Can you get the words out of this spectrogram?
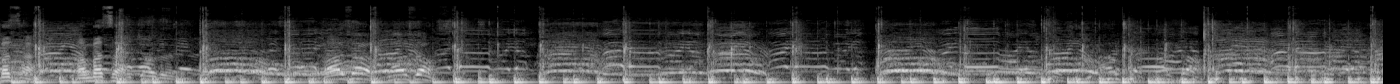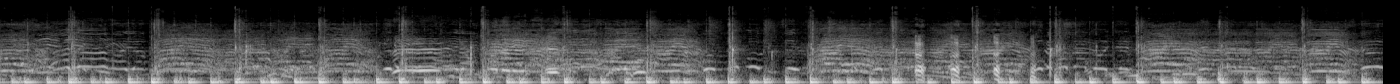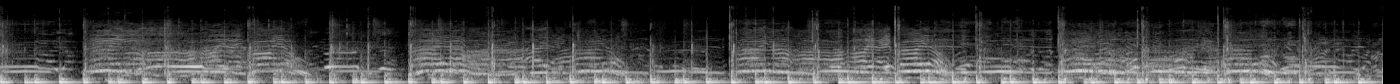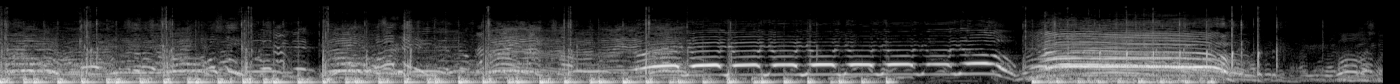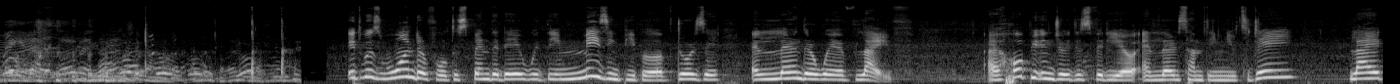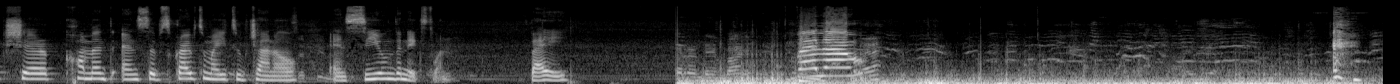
ambasa ambasa ambasa ambasa was wonderful to spend the day with the amazing people of Dorze and learn their way of life. I hope you enjoyed this video and learned something new today. Like, share, comment and subscribe to my YouTube channel and see you in the next one. Bye. Bye now.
